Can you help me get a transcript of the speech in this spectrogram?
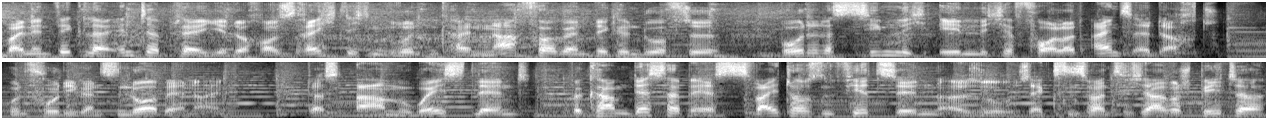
Weil Entwickler Interplay jedoch aus rechtlichen Gründen keinen Nachfolger entwickeln durfte, wurde das ziemlich ähnliche Fallout 1 erdacht. und fuhr die ganzen Lorbeeren ein. Das arme Wasteland bekam deshalb erst 2014, also 26 Jahre später,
